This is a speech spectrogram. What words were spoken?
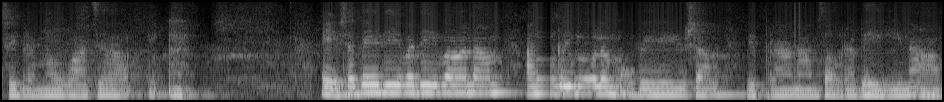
ശ്രീ ബ്രഹ്മവാച ഏഷത്തെ ദേവദേവാനാം അങ്ക്രിമൂലം ഉപേയുഷാം വിപ്രാണാം സൗരഭൈണാം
